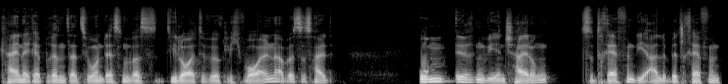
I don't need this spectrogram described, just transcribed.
keine Repräsentation dessen, was die Leute wirklich wollen. Aber es ist halt, um irgendwie Entscheidungen zu treffen, die alle betreffen,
